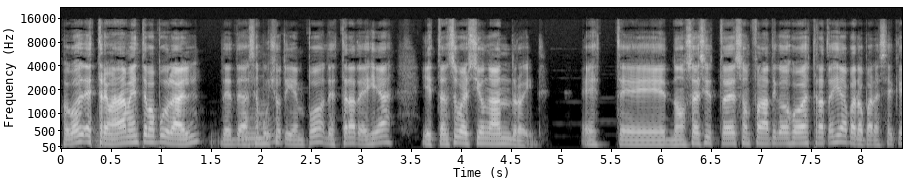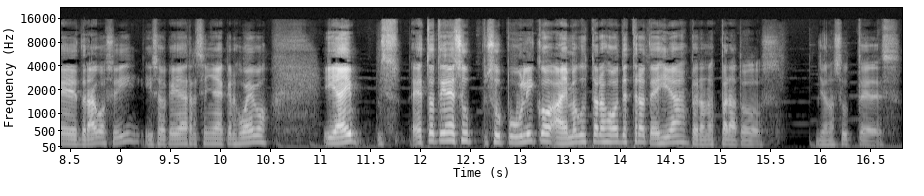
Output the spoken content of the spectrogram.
Juego extremadamente popular desde hace mucho tiempo de estrategia y está en su versión Android. Este, no sé si ustedes son fanáticos de juegos de estrategia, pero parece que Drago sí hizo aquella reseña de aquel juego. Y hay, esto tiene su, su público. A mí me gustan los juegos de estrategia, pero no es para todos. Yo no sé ustedes.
